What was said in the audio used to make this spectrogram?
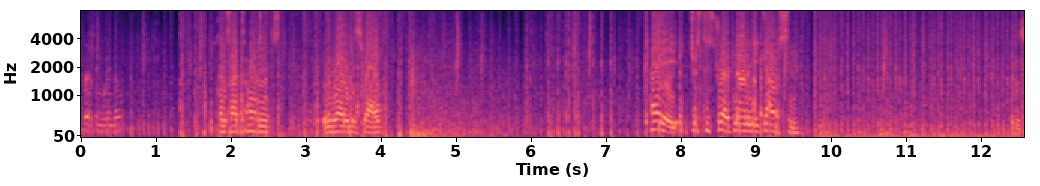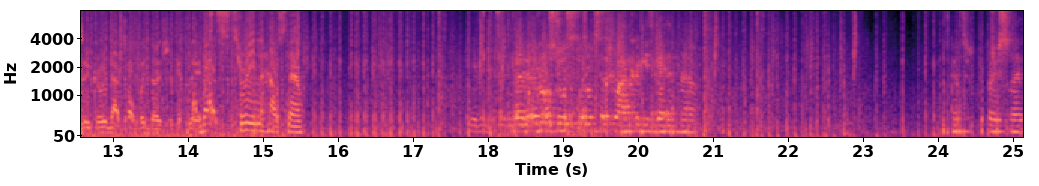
Pressing window. Contact on the road as well. Hey, just destroyed an enemy garrison. Bazooka in that top window should be clear. That's three in the house now. Everyone's just split to the flank, we need to get in now. It's very slow.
